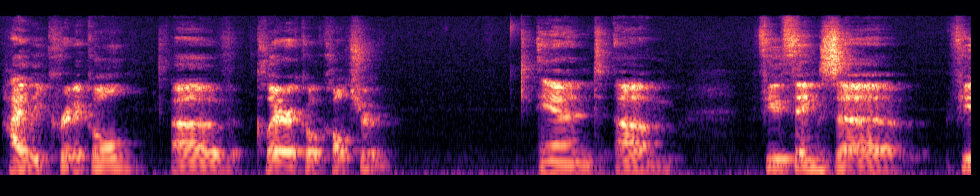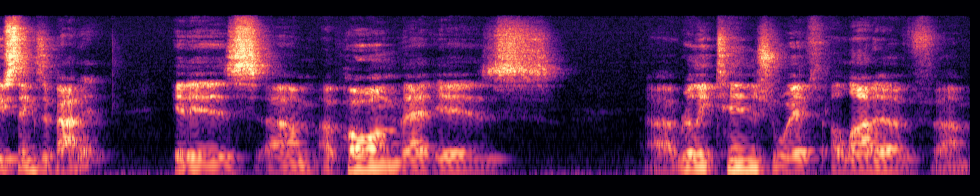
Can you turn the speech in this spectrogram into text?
highly critical of clerical culture and um, few things uh, few things about it. It is um, a poem that is uh, really tinged with a lot of um,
